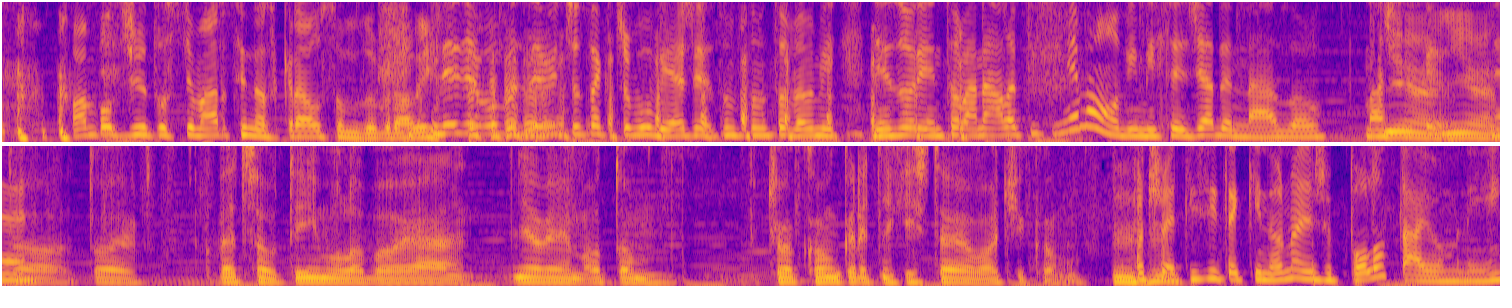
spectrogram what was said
Mám pocit, že to ste Marcina s Krausom zobrali. Ja vôbec neviem, čo sa k čomu viaže. Ja som v tomto veľmi nezorientovaná, ale ty si nemohol vymyslieť žiaden názov. Máš Nie, také- nie, to, to je vecou týmu, lebo ja neviem o tom, čo konkrétne chystajú voči komu. Počúvaj, ty si taký normálne, že polotajomný,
